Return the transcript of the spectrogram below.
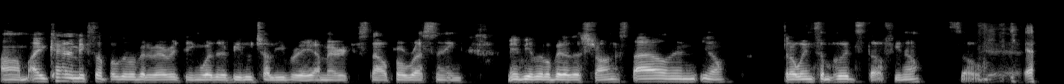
Um, I kind of mix up a little bit of everything, whether it be lucha libre, American style pro wrestling, maybe a little bit of the strong style and, you know, throw in some hood stuff, you know? So Yeah.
